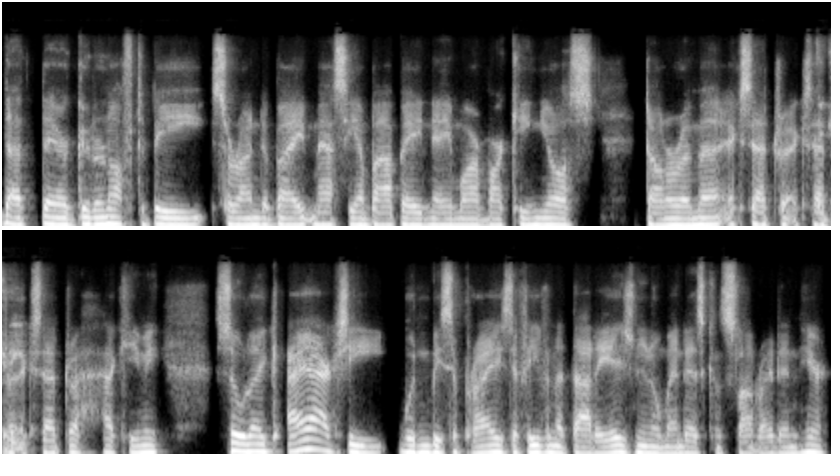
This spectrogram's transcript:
that they're good enough to be surrounded by Messi, Mbappe, Neymar, Marquinhos, Donnarumma, etc., etc., etc., Hakimi. So, like, I actually wouldn't be surprised if even at that age, Nuno Mendes can slot right in here.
